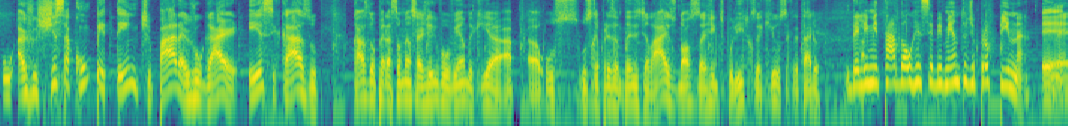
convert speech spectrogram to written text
o, a justiça competente para julgar esse caso caso da Operação Mensageiro envolvendo aqui a, a, a, os, os, representantes de lá, os nossos agentes políticos aqui, o secretário. Delimitado ao recebimento de propina. É, né?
